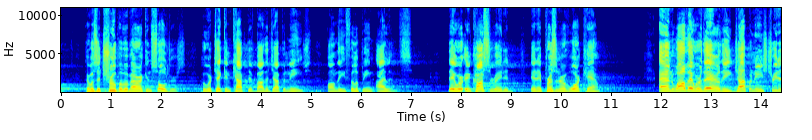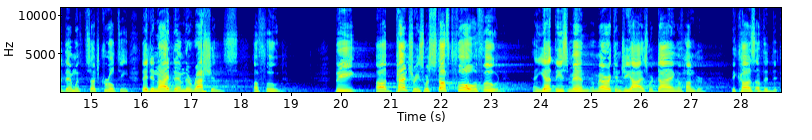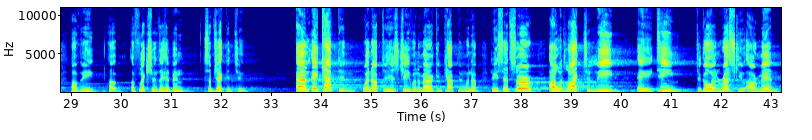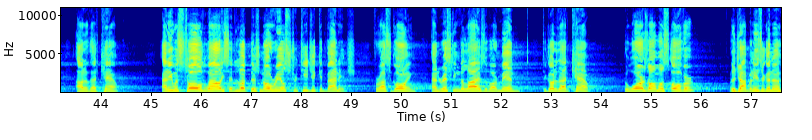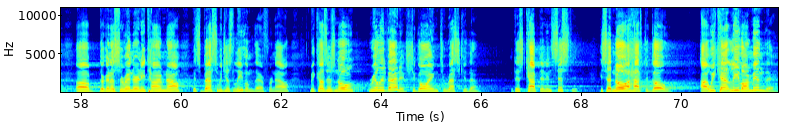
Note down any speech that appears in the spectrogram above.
there was a troop of American soldiers who were taken captive by the Japanese on the Philippine Islands. They were incarcerated in a prisoner of war camp. And while they were there, the Japanese treated them with such cruelty, they denied them their rations of food. The uh, pantries were stuffed full of food. And yet, these men, American GIs, were dying of hunger because of the, of the uh, afflictions they had been subjected to. And a captain went up to his chief, an American captain went up and he said, Sir, I would like to lead a team to go and rescue our men out of that camp. And he was told, Well, he said, Look, there's no real strategic advantage for us going and risking the lives of our men to go to that camp. The war is almost over. The Japanese are gonna uh, they're gonna surrender any time now. It's best we just leave them there for now because there's no real advantage to going to rescue them. But this captain insisted. He said, "No, I have to go. Uh, we can't leave our men there."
